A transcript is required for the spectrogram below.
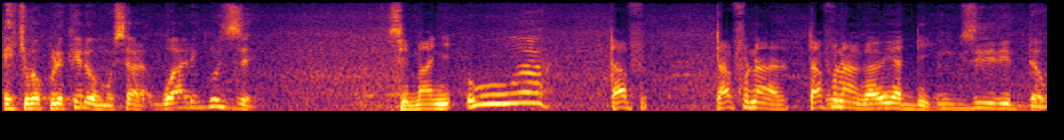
ekyo bakulekera omusaala. Gwali guzze. Simanyi. Tafunangayo yaddi? Ziririddawo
